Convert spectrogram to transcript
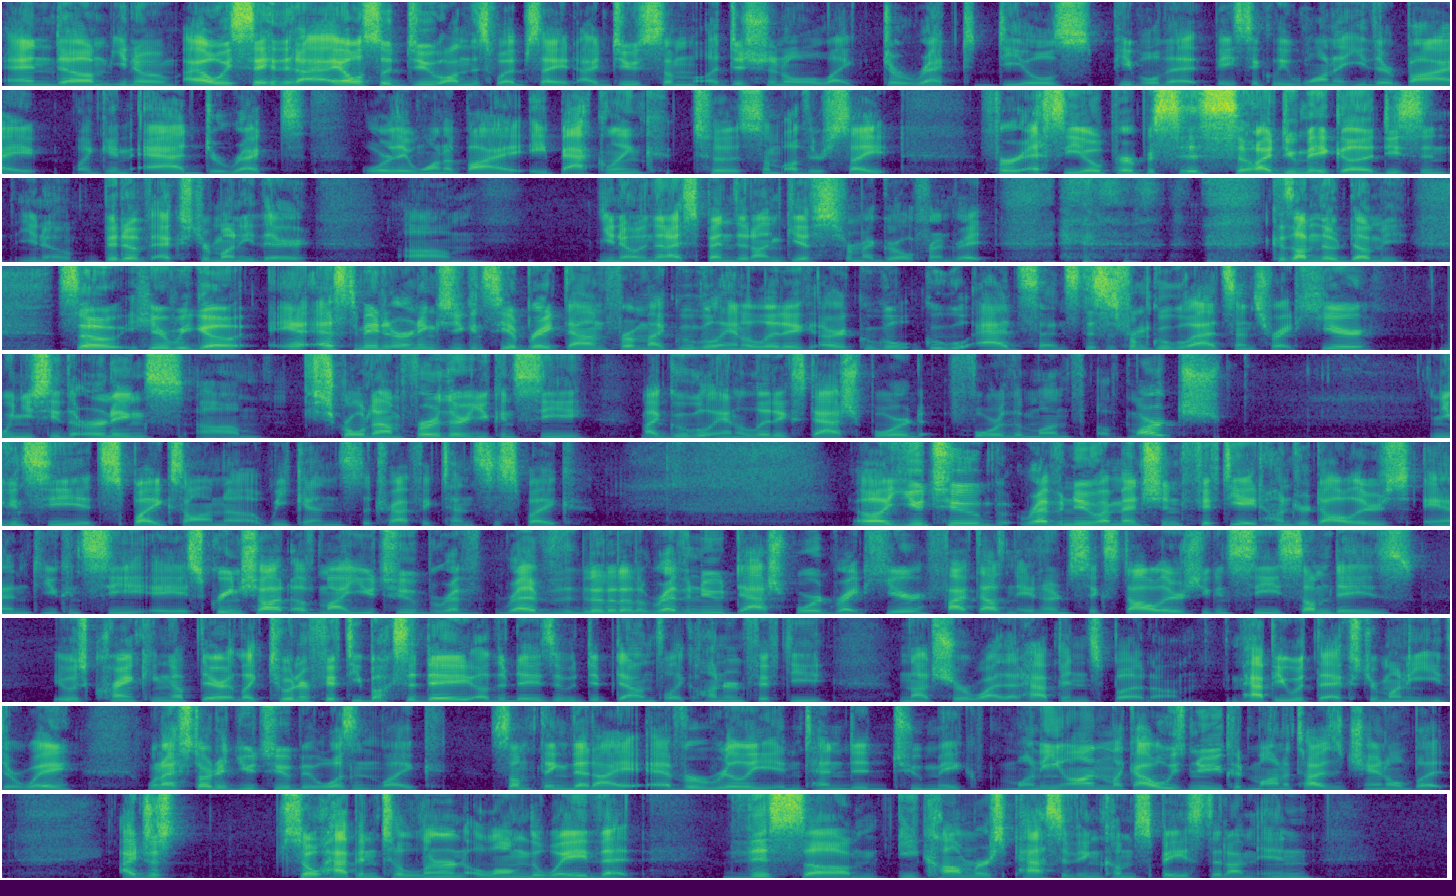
And um, you know, I always say that I also do on this website. I do some additional like direct deals. People that basically want to either buy like an ad direct or they want to buy a backlink to some other site for SEO purposes. So I do make a decent, you know, bit of extra money there. Um, you know, and then I spend it on gifts for my girlfriend, right? Because I'm no dummy. So here we go. A- estimated earnings. You can see a breakdown from my Google Analytics or Google Google AdSense. This is from Google AdSense right here. When you see the earnings, um, scroll down further, you can see my Google Analytics dashboard for the month of March. And you can see it spikes on uh, weekends. The traffic tends to spike. Uh, YouTube revenue, I mentioned $5,800, and you can see a screenshot of my YouTube rev, rev, revenue dashboard right here, $5,806. You can see some days it was cranking up there at like 250 bucks a day. Other days it would dip down to like 150. I'm not sure why that happens, but um, I'm happy with the extra money either way. When I started YouTube, it wasn't like something that I ever really intended to make money on. Like I always knew you could monetize a channel, but I just so happened to learn along the way that this um, e-commerce passive income space that I'm in,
